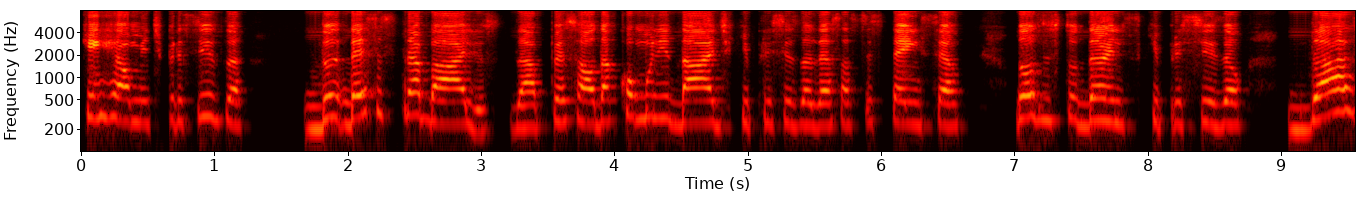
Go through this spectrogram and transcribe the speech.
quem realmente precisa do, desses trabalhos, da pessoal da comunidade que precisa dessa assistência, dos estudantes que precisam da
